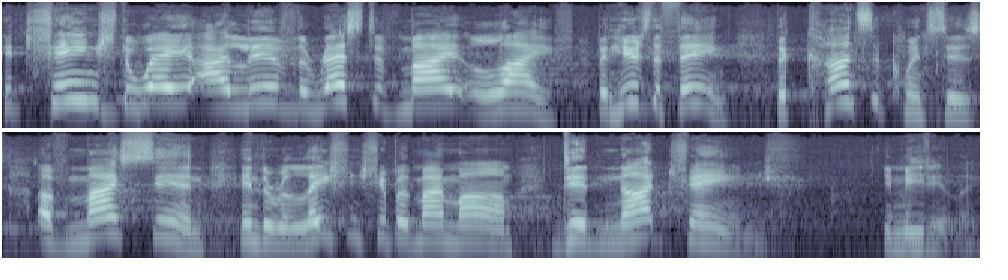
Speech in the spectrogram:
It changed the way I live the rest of my life. But here's the thing the consequences of my sin in the relationship with my mom did not change immediately.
